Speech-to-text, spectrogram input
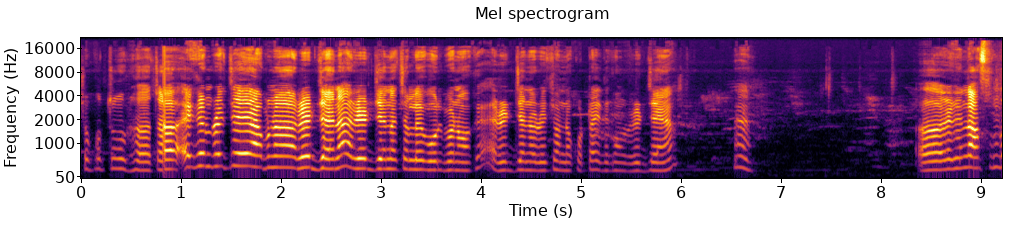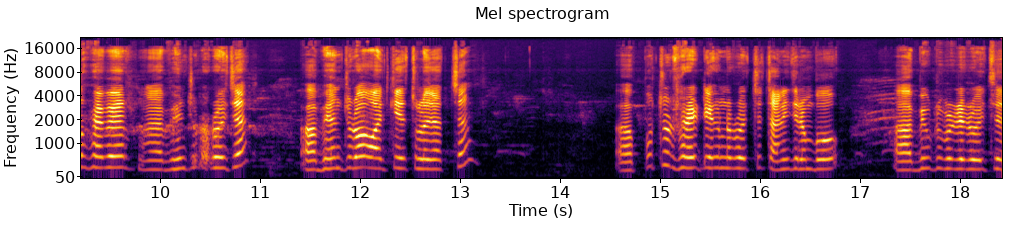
সব প্রচুর চা- এখানে রয়েছে আপনার রেড যায় না রেড যায় না চলে বলবেন আমাকে। রেড যায় না রয়েছে অনেক কোটাই, দেখুন রেড যায় না হ্যাঁ। আর এখানে আসন্ত ফাইভের ভেঞ্চুরা রয়েছে। ভেঞ্চুরাও আজকে চলে যাচ্ছে। প্রচুর ভ্যারাইটি এখানে রয়েছে, চাইনিজ রেম্বো বিউটি ব্রেডে রয়েছে।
